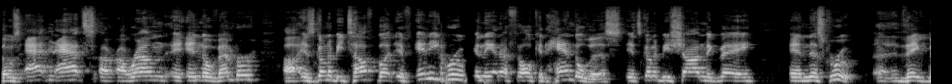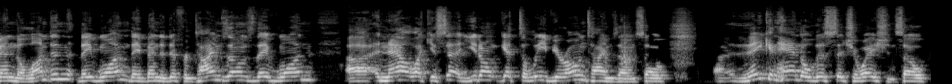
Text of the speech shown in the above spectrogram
Those at and ats around in November uh, is going to be tough. But if any group in the NFL can handle this, it's going to be Sean McVay and this group. Uh, they've been to London, they've won. They've been to different time zones, they've won. Uh, and now, like you said, you don't get to leave your own time zone. So uh, they can handle this situation. So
